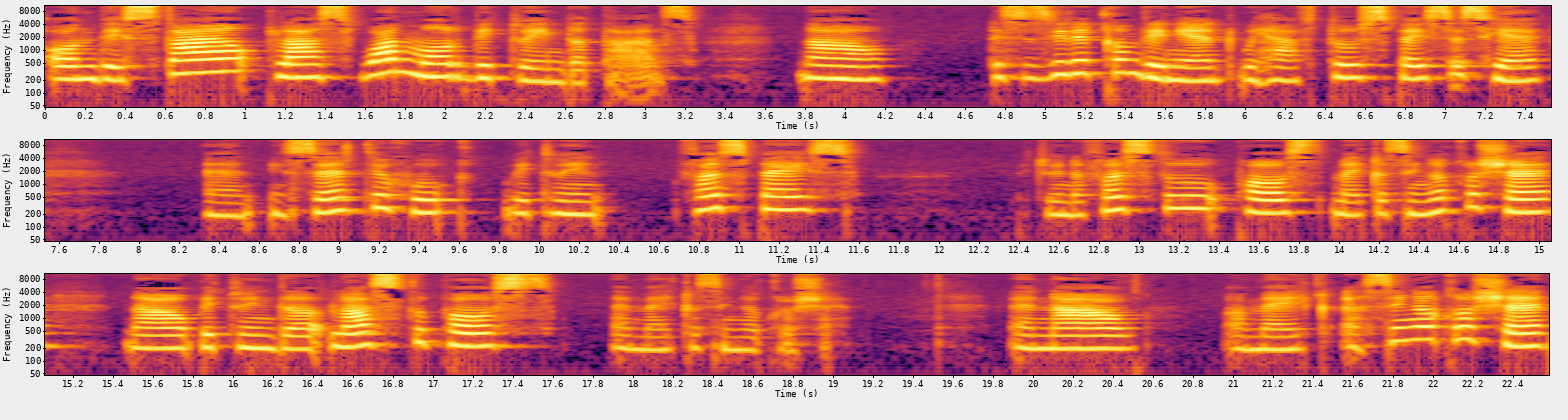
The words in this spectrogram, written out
on this tile plus one more between the tiles. Now this is very convenient. We have two spaces here and insert your hook between first space between the first two posts make a single crochet now between the last two posts and make a single crochet and now I make a single crochet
